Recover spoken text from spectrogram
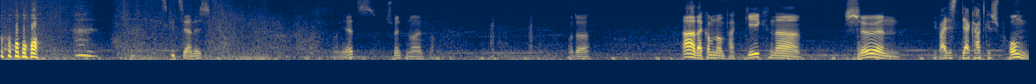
das gibt's ja nicht. Und jetzt schwinden wir einfach. Oder... Ah, da kommen noch ein paar Gegner. Schön. Wie weit ist denn der gerade gesprungen?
